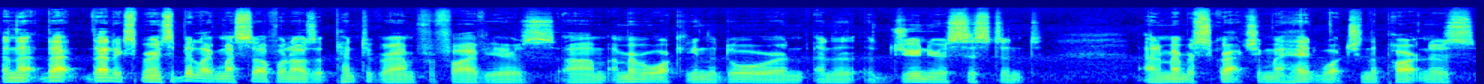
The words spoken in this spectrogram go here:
And that, that, that experience, a bit like myself when I was at Pentagram for five years, um, I remember walking in the door and, and a, a junior assistant and I remember scratching my head watching the partners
